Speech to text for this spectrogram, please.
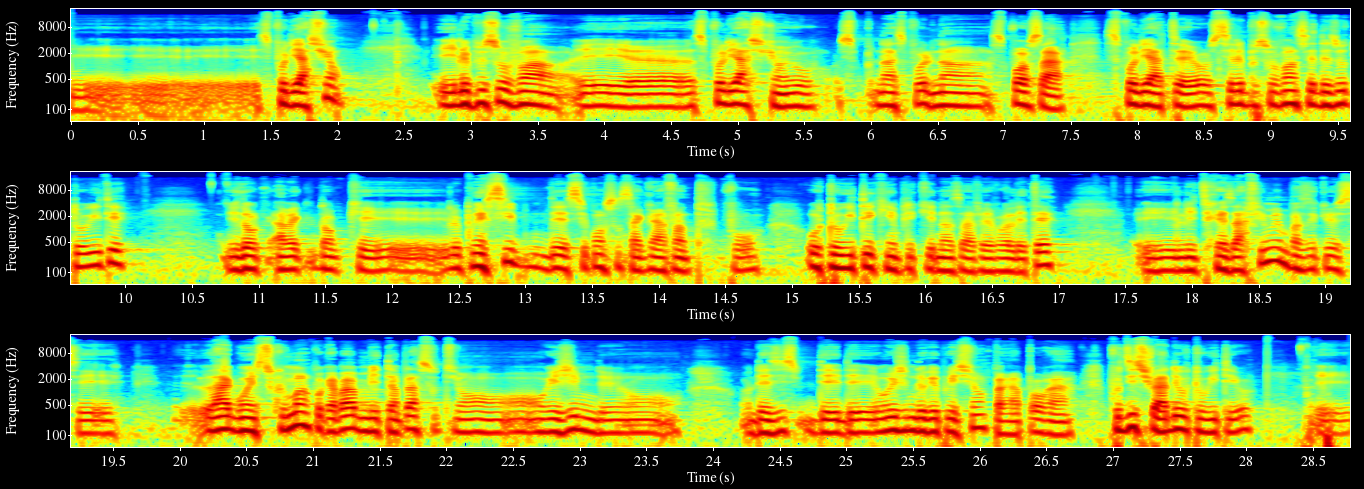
et spoliation. Et le plus souvent, et, euh, spoliation, dans le sport, ça, spoliateur, c'est le plus souvent, c'est des autorités. Et donc, avec donc, le principe des circonstances aggravantes pour autorités qui impliquées dans affaire volontaire, et il est très affirmé parce que c'est là un instrument pour capable mettre en place un, régime de un régime de répression par rapport à pour dissuader l'autorité et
